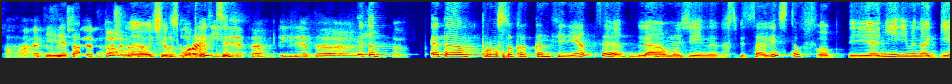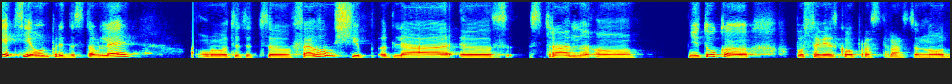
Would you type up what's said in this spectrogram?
Ага, это, значит, это, это тоже как очень событие. Или это, или это... это это просто как конференция для mm-hmm. музейных специалистов, э, и они именно Getty, он предоставляет вот этот э, fellowship для э, стран э, не только постсоветского пространства, но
